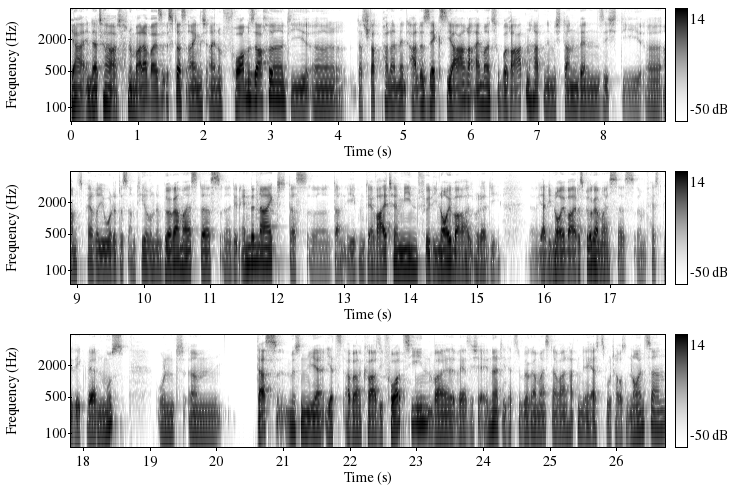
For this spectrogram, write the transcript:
Ja, in der Tat. Normalerweise ist das eigentlich eine Formsache, die äh, das Stadtparlament alle sechs Jahre einmal zu beraten hat, nämlich dann, wenn sich die äh, Amtsperiode des amtierenden Bürgermeisters äh, dem Ende neigt, dass äh, dann eben der Wahltermin für die Neuwahl oder die, äh, ja, die Neuwahl des Bürgermeisters ähm, festgelegt werden muss. Und ähm, das müssen wir jetzt aber quasi vorziehen, weil wer sich erinnert, die letzte Bürgermeisterwahl hatten wir erst 2019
